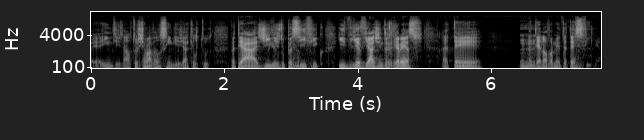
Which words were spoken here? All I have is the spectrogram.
eh, Índias, na altura chamavam-se Índias, já aquilo tudo, até às ilhas do Pacífico e a viagem de regresso até, Uhum. até novamente até Sevilha.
